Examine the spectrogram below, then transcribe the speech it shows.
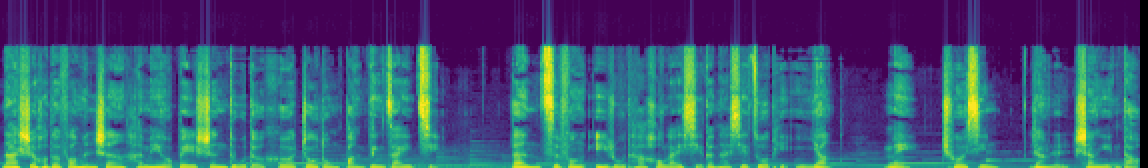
那时候的方文山还没有被深度的和周董绑定在一起，但此风亦如他后来写的那些作品一样，美戳心，让人上瘾到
